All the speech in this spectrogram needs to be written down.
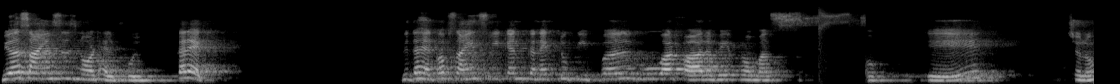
where science is not helpful. Correct. With the help of science, we can connect to people who are far away from us. Okay. Chalo.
